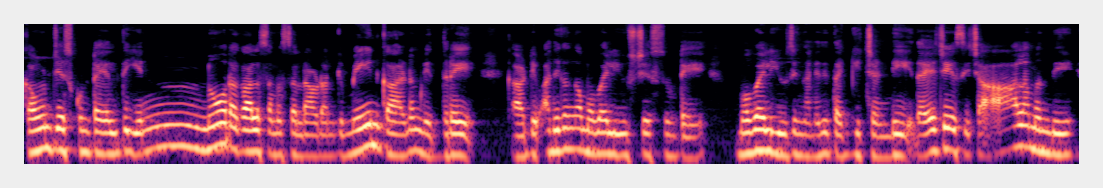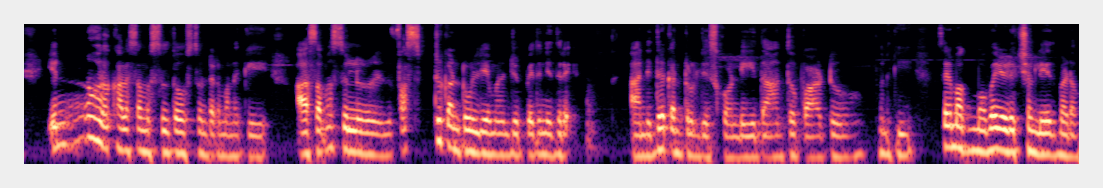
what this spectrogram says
కౌంట్ చేసుకుంటా వెళ్తే ఎన్నో రకాల సమస్యలు రావడానికి మెయిన్ కారణం నిద్రే. కాబట్టి అధికంగా మొబైల్ యూజ్ చేస్తుంటే మొబైల్ యూజింగ్ అనేది తగ్గించండి. దయచేసి చాలామంది ఎన్నో రకాల సమస్యలతో వస్తుంటారు మనకి. ఆ సమస్యలను ఫస్ట్ కంట్రోల్ చేయమని చెప్పేది నిద్రే. ఆ నిద్ర కంట్రోల్ చేసుకోండి. దాంతోపాటు మనకి సరే మాకు మొబైల్ ఎడిక్షన్ లేదు మేడం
